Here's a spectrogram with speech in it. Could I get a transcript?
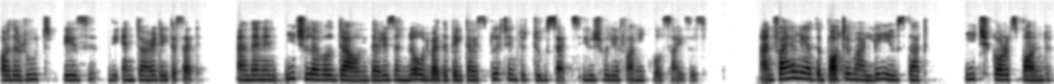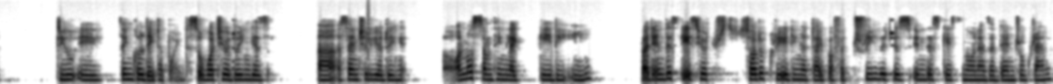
or the root is the entire data set. And then in each level down, there is a node where the data is split into two sets, usually of unequal sizes. And finally, at the bottom are leaves that each correspond to a single data point. So what you're doing is uh, essentially you're doing almost something like KDE, but in this case, you're sort of creating a type of a tree, which is in this case known as a dendrogram.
